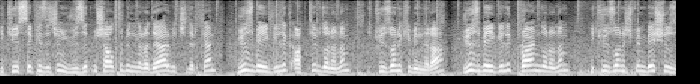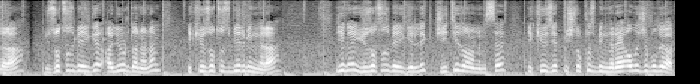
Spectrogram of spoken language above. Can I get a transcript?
208 için 176 bin lira değer biçilirken 100 beygirlik aktif donanım 212 bin lira, 100 beygirlik prime donanım 213.500 lira, 130 beygir Allure donanım 231 bin lira, Yine 130 beygirlik GT donanım ise 279 bin liraya alıcı buluyor.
